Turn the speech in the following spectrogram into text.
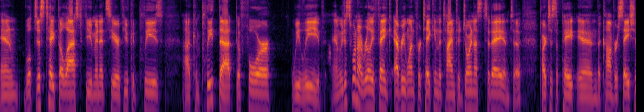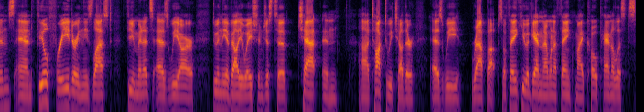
And we'll just take the last few minutes here. If you could please uh, complete that before we leave. And we just want to really thank everyone for taking the time to join us today and to participate in the conversations. And feel free during these last few minutes as we are doing the evaluation just to chat and uh, talk to each other as we wrap up. So thank you again. And I want to thank my co panelists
